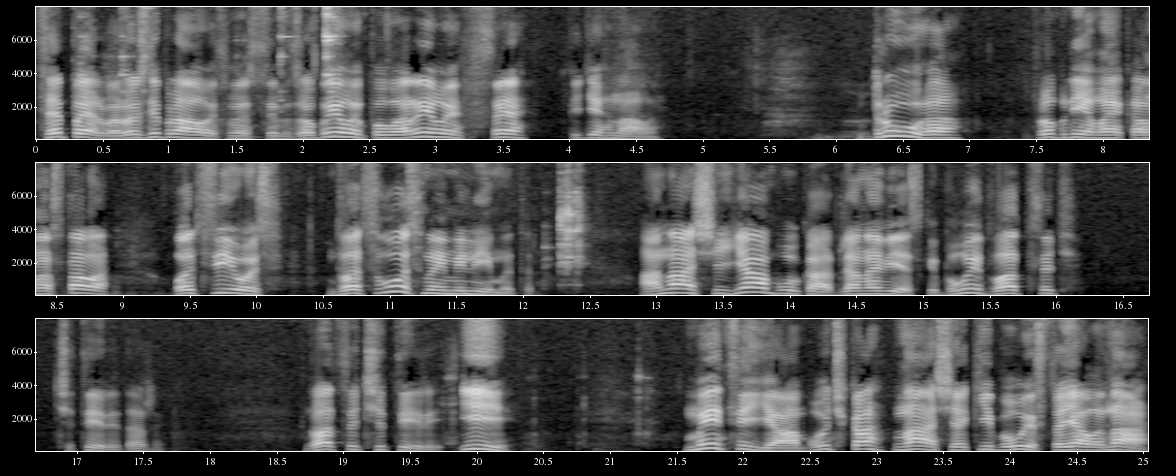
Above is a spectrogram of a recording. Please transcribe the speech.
Це перше. Розібрались ми з цим, зробили, поварили, все, підігнали. Друга проблема, яка в нас стала, оці ось 28 мм, а наші яблука для навіски були 24 даже. 24. І ми ці яблучка, наші, які були, стояли на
